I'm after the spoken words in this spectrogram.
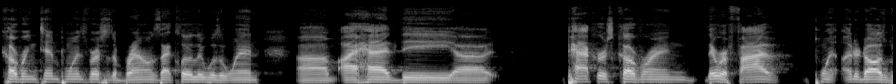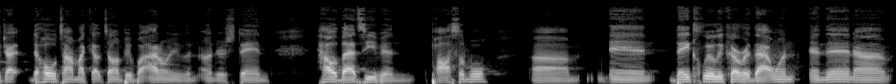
covering 10 points versus the Browns. That clearly was a win. Um, I had the uh, Packers covering, they were five point underdogs, which I, the whole time I kept telling people I don't even understand how that's even possible. Um, and they clearly covered that one. And then um,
